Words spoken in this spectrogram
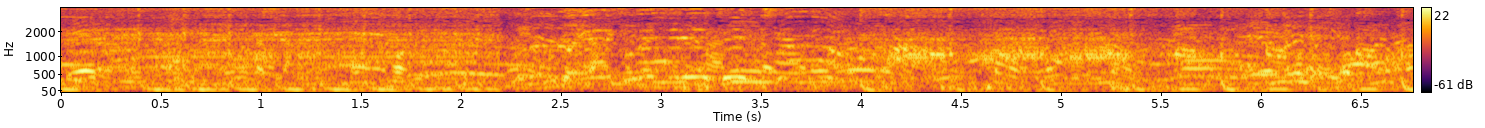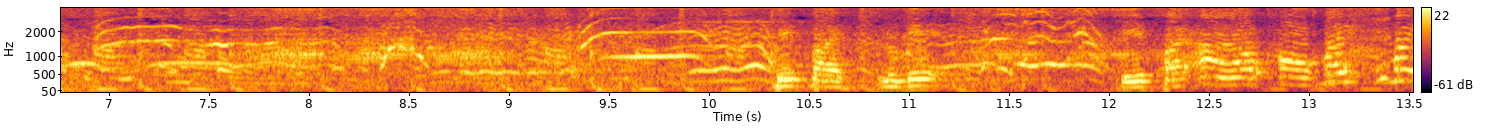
ทิ้งไปลูกนี้ทิ้งไปอ้าวออกไหมไม่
